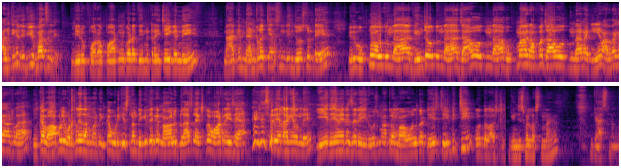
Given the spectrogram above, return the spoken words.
వాళ్ళు తిని రివ్యూ ఇవ్వాల్సిందే. మీరు పొరపాటును కూడా దీన్ని ట్రై చేయకండి. నాకే మెంటలు వచ్చేస్తుంది దీన్ని చూస్తుంటే ఇది ఉప్మా అవుతుందా? గింజ అవుతుందా? జావ అవుతుందా? ఉప్మా రవ్వ జావ అవుతుందా? నాకు ఏం అర్థం కావట్లా? ఇంకా లోపల ఉడకలేదు అనమాట ఇంకా ఉడికిస్తున్నాను. దగ్గర దగ్గర నాలుగు గ్లాసులు ఎక్స్ట్రా వాటర్ వేసా. అయినా సరే ఇలాగే ఉంది. ఏదేమైనా సరే ఈ రోజు మాత్రం మా వాళ్ళతో టేస్ట్ చేయించి వద్దు లాస్ట్ గింజ స్మెల్ వస్తుందా? గ్యాస్ స్మెల్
